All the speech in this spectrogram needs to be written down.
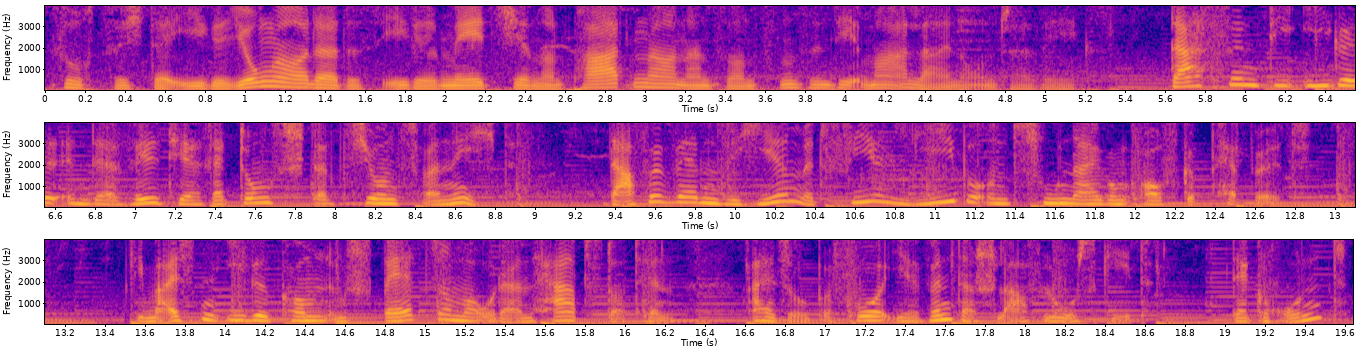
sucht sich der Igeljunge oder das Igelmädchen einen Partner und ansonsten sind die immer alleine unterwegs. Das sind die Igel in der Wildtierrettungsstation zwar nicht. Dafür werden sie hier mit viel Liebe und Zuneigung aufgepäppelt. Die meisten Igel kommen im Spätsommer oder im Herbst dorthin, also bevor ihr Winterschlaf losgeht. Der Grund?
